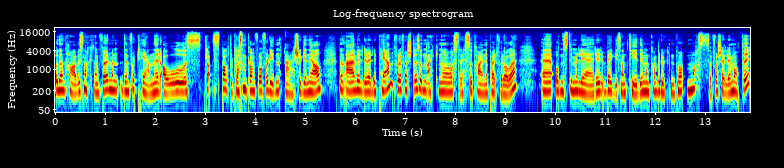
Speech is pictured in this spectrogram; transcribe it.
Og den har vi snakket om før, men den fortjener all spalteplassen kan få fordi den er så genial. Den er veldig, veldig pen, for det første, så den er ikke noe stress å ta inn i parforholdet. Eh, og den stimulerer begge samtidig. Man kan bruke den på masse forskjellige måter.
